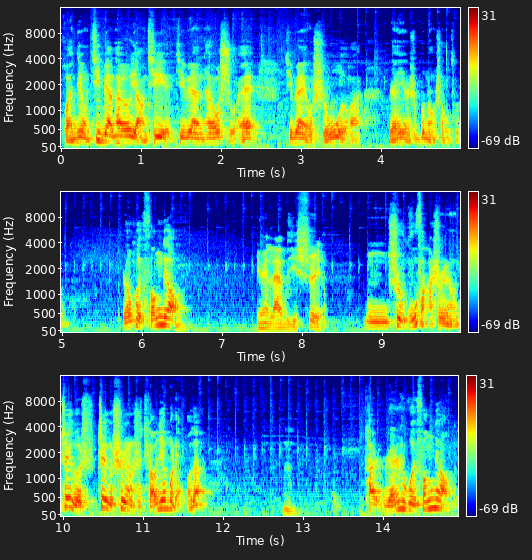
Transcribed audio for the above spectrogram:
环境，即便它有氧气，即便它有水，即便有食物的话，人也是不能生存的，人会疯掉的。因为来不及适应。嗯，是无法适应，这个这个适应是调节不了的。嗯，他人是会疯掉的。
